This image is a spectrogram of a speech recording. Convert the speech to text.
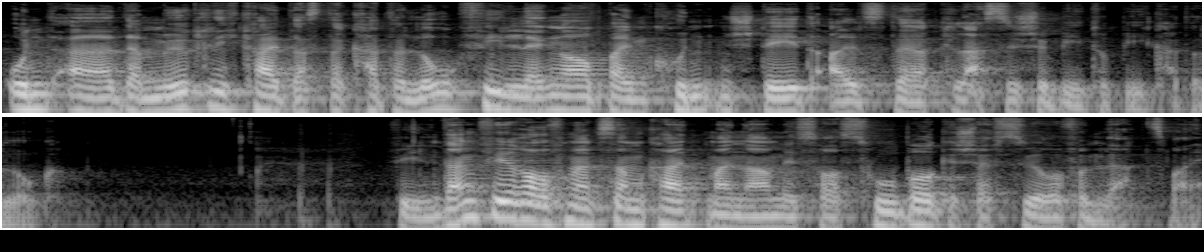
und äh, der Möglichkeit, dass der Katalog viel länger beim Kunden steht als der klassische B2B-Katalog. Vielen Dank für Ihre Aufmerksamkeit. Mein Name ist Horst Huber, Geschäftsführer von Werk 2.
